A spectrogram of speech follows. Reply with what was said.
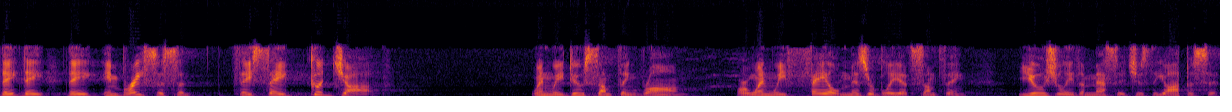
they, they, they embrace us and they say, Good job. When we do something wrong, or when we fail miserably at something, usually the message is the opposite.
